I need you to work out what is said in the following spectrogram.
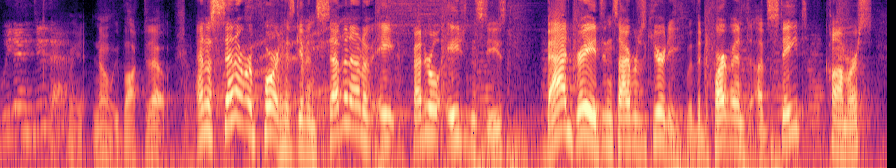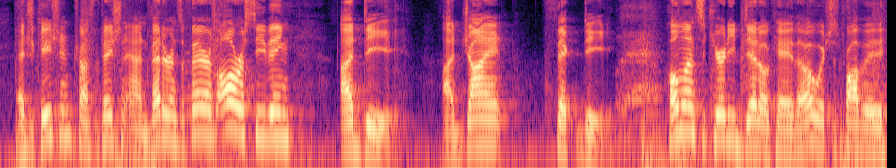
We didn't do that. We- no, we blocked it out. And a Senate report has given seven out of eight federal agencies bad grades in cybersecurity, with the Department of State, Commerce, Education, Transportation, and Veterans Affairs all receiving a D. A giant, thick D. Homeland Security did okay, though, which is probably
